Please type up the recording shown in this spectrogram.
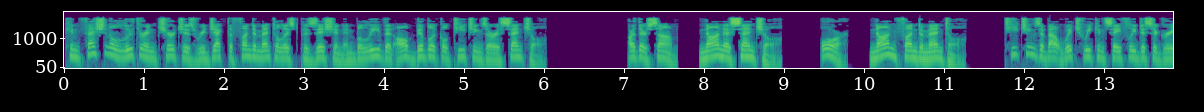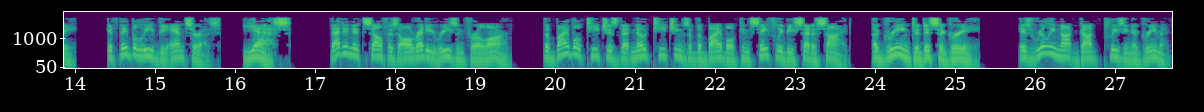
Confessional Lutheran churches reject the fundamentalist position and believe that all biblical teachings are essential. Are there some non-essential or non-fundamental teachings about which we can safely disagree? If they believe the answer is yes, that in itself is already reason for alarm. The Bible teaches that no teachings of the Bible can safely be set aside. Agreeing to disagree is really not God-pleasing agreement.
